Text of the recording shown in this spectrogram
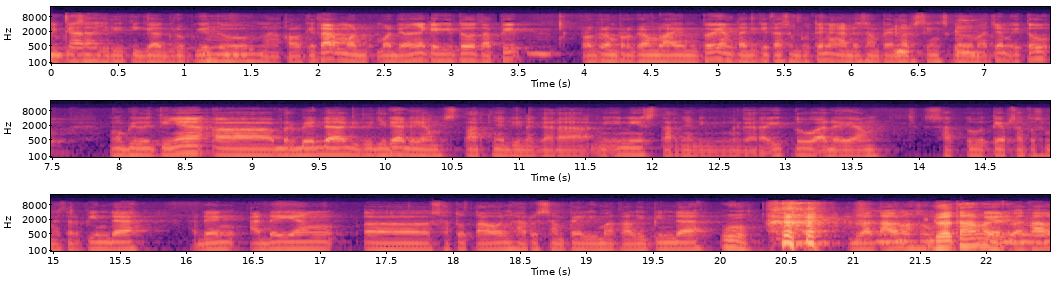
dipisah jadi tiga grup gitu. Nah, kalau kita mod- modelnya kayak gitu, tapi program-program lain tuh yang tadi kita sebutin yang ada sampai nursing segala macam itu mobility-nya eh, berbeda gitu. Jadi ada yang startnya di negara ini, startnya di negara itu, ada yang satu tiap satu semester pindah, ada yang ada yang eh, satu tahun harus sampai lima kali pindah, Wow. dua tahun langsung. Dua tahun Iya, lagi? dua tahun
